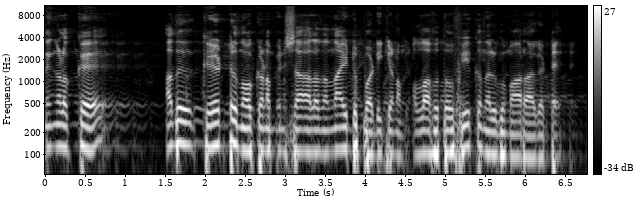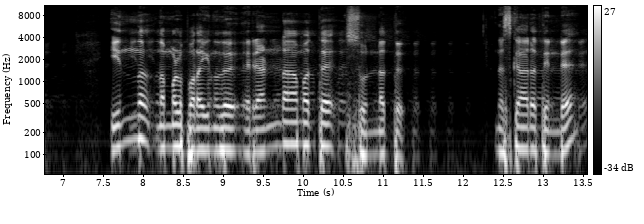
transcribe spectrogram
നിങ്ങളൊക്കെ അത് കേട്ട് നോക്കണം. ഇൻഷാ അല്ല നന്നായിട്ട് പഠിക്കണം. അള്ളാഹു തൗഫീക്ക് നൽകുമാറാകട്ടെ. ഇന്ന് നമ്മൾ പറയുന്നത് രണ്ടാമത്തെ സുന്നത്ത്. നിസ്കാരത്തിന്റെ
